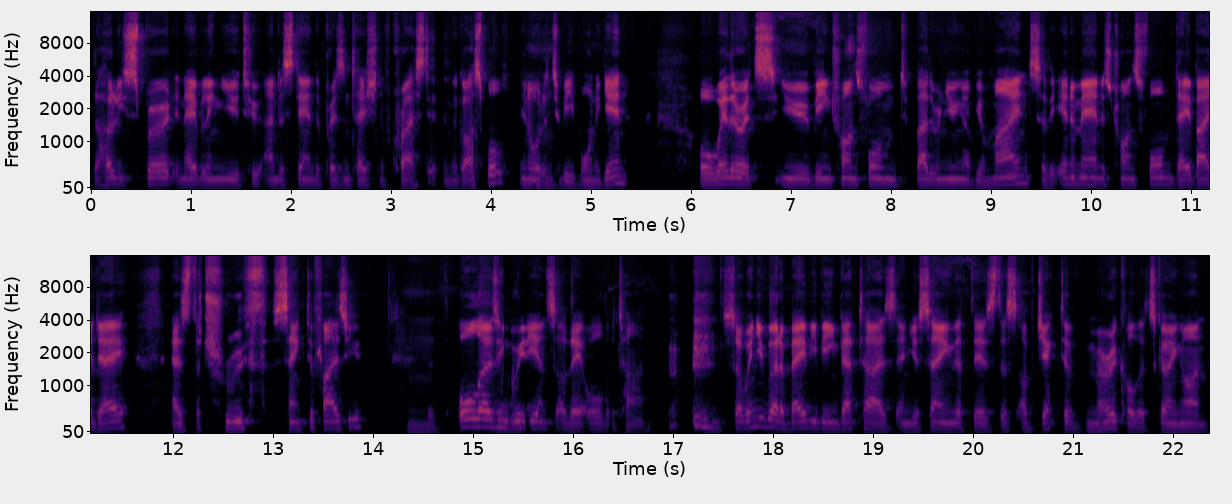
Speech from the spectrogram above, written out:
the Holy Spirit enabling you to understand the presentation of Christ in the gospel in order Mhm. to be born again, or whether it's you being transformed by the renewing of your mind, so the inner man is transformed day by day as the truth sanctifies you. Mhm. All those ingredients are there all the time. so, when you've got a baby being baptized and you're saying that there's this objective miracle that's going on,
